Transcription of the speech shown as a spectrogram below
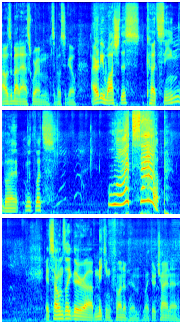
I was about to ask where I'm supposed to go. I already watched this cutscene, but let's... What's up? It sounds like they're uh, making fun of him. Like they're trying to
